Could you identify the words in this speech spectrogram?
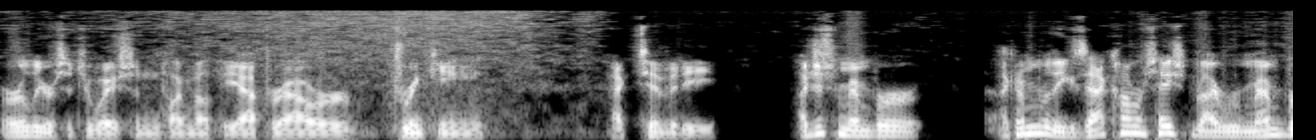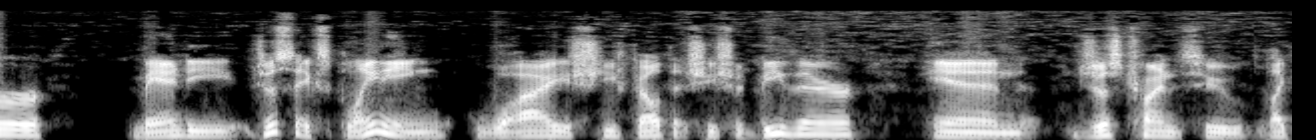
earlier situation talking about the after hour drinking activity. I just remember I can remember the exact conversation, but I remember Mandy just explaining why she felt that she should be there and just trying to like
